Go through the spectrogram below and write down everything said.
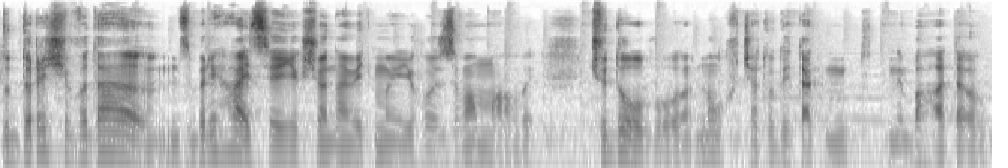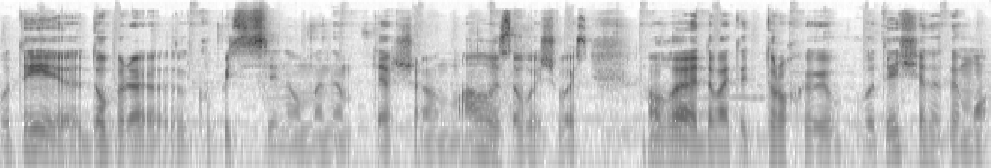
Тут, до речі, вода зберігається, якщо навіть ми його зламали. Чудово. Ну, хоча тут і так тут небагато води. Добре, купити сіна у мене теж е, мало залишилось. Ну, але давайте трохи води ще додамо.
